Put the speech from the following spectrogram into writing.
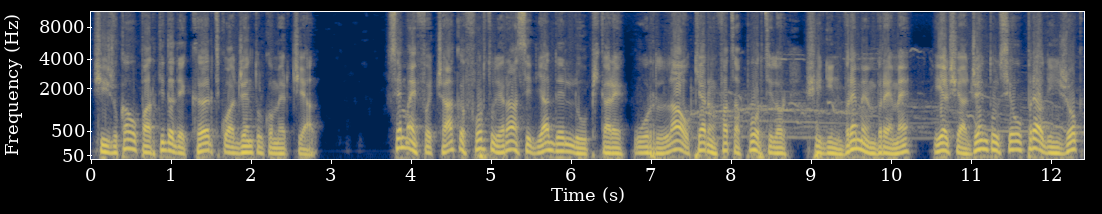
și juca o partidă de cărți cu agentul comercial. Se mai făcea că fortul era asediat de lupi care urlau chiar în fața porților și din vreme în vreme el și agentul se opreau din joc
